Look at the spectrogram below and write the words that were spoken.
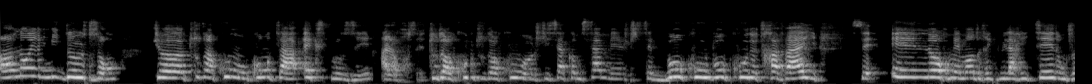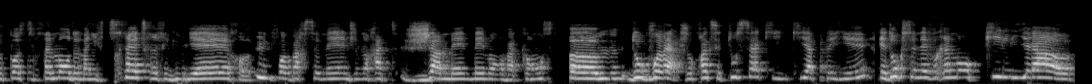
un an et demi, deux ans, que tout d'un coup, mon compte a explosé. Alors, c'est tout d'un coup, tout d'un coup, je dis ça comme ça, mais c'est beaucoup, beaucoup de travail. C'est énormément de régularité. Donc, je poste vraiment de manière très, très régulière, une fois par semaine. Je ne rate jamais, même en vacances. Euh, donc, voilà, je crois que c'est tout ça qui, qui, a payé. Et donc, ce n'est vraiment qu'il y a euh,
